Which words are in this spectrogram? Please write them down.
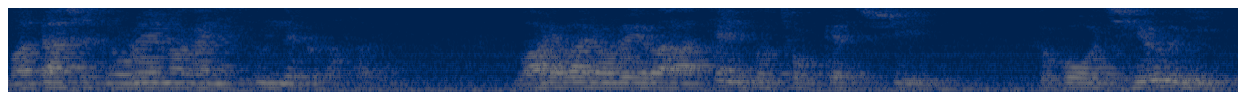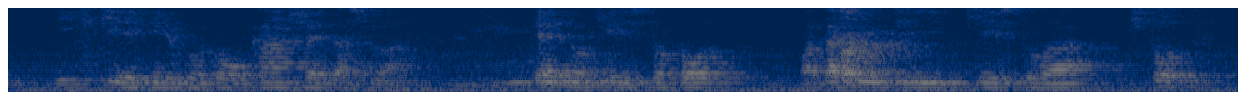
私たちの霊の中に住んでくださり我々の霊は天と直結しそこを自由に行き来できることを感謝いたします。天のキリストと私のうちにキリストは一つ。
